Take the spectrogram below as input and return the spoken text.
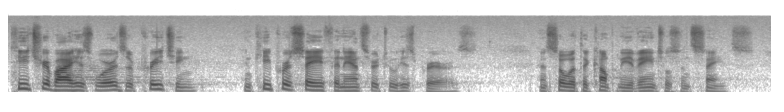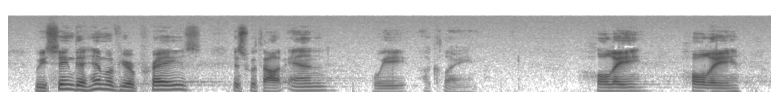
teach her by his words of preaching, and keep her safe in answer to his prayers. And so, with the company of angels and saints, we sing the hymn of your praise is without end we acclaim. Holy, holy,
